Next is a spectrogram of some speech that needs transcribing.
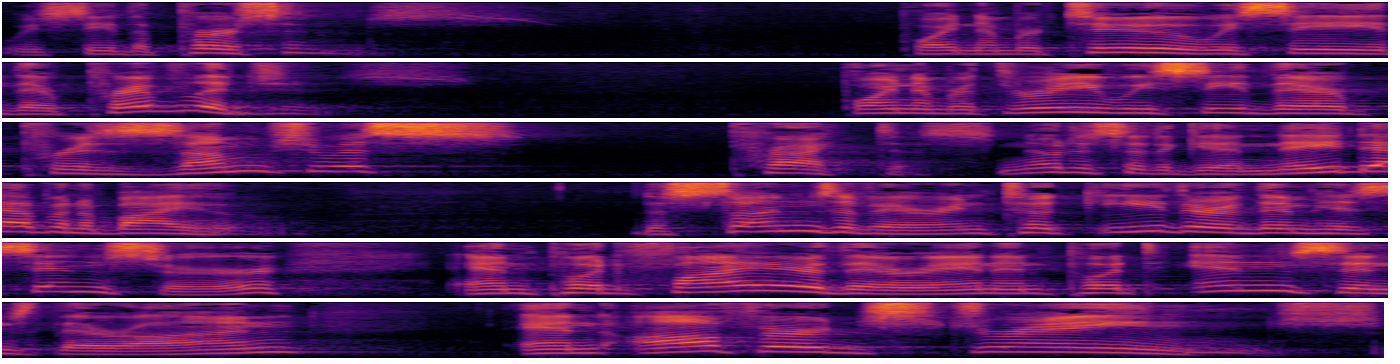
we see the persons. Point number two, we see their privileges. Point number three, we see their presumptuous practice. Notice it again Nadab and Abihu, the sons of Aaron, took either of them his censer and put fire therein and put incense thereon and offered strange,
